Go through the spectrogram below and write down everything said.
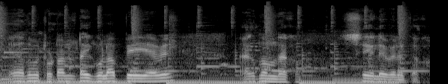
এখানে তুমি টোটালটাই গোলাপ পেয়ে যাবে। একদম দেখো সে লেভেলে দেখো।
